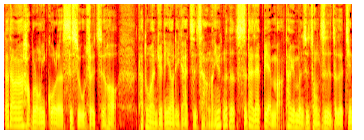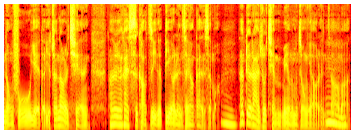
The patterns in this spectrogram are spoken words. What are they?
那当然，好不容易过了四十五岁之后，他突然决定要离开职场了，因为那个时代在变嘛。他原本是从事这个金融服务业的，也赚到了钱，他就开始思考自己的第二人生要干什么。嗯，但对他来说，钱没有那么重要了，你知道吗？嗯、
